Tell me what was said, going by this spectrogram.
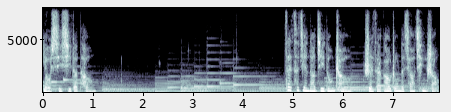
有细细的疼。再次见到季东城是在高中的校庆上，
